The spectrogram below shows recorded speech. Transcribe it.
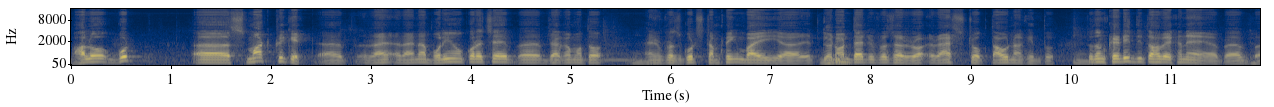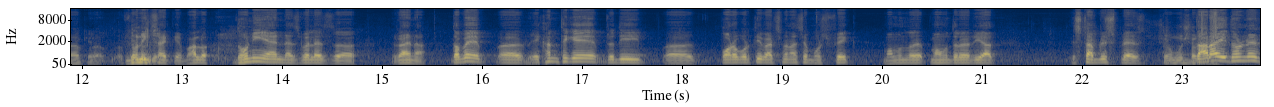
ভালো গুড স্মার্ট ক্রিকেট রায়না বোলিংও করেছে জায়গা মতো। And it was good stumping by uh, not that it was a ra- rash stroke তাও না কিন্তু। সুতরাং ক্রেডিট দিতে হবে এখানে ধোনি সাইডকে ভালো। Dhoni and as well as Raina তবে এখান থেকে যদি পরবর্তী ব্যাটসম্যান আছে মুশফিক মোহাম্মদ মোহাম্মদুল্লাহ রিয়াদ এস্টাবলিশ প্লেয়ার তারা এই ধরনের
